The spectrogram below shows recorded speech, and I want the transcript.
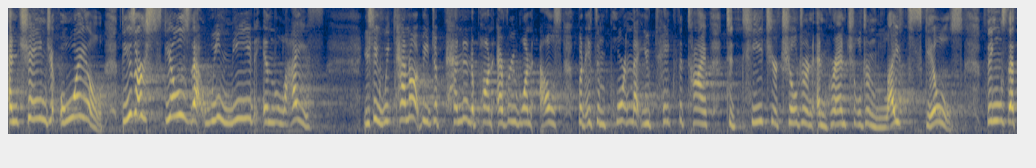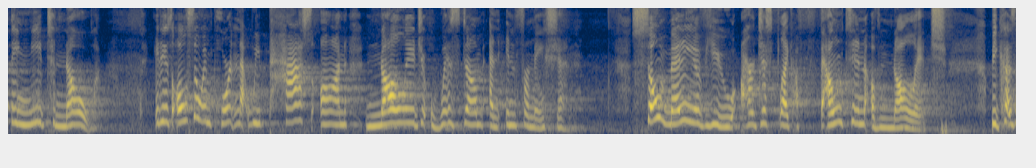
and change oil. These are skills that we need in life. You see, we cannot be dependent upon everyone else, but it's important that you take the time to teach your children and grandchildren life skills, things that they need to know. It is also important that we pass on knowledge, wisdom, and information. So many of you are just like a fountain of knowledge because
